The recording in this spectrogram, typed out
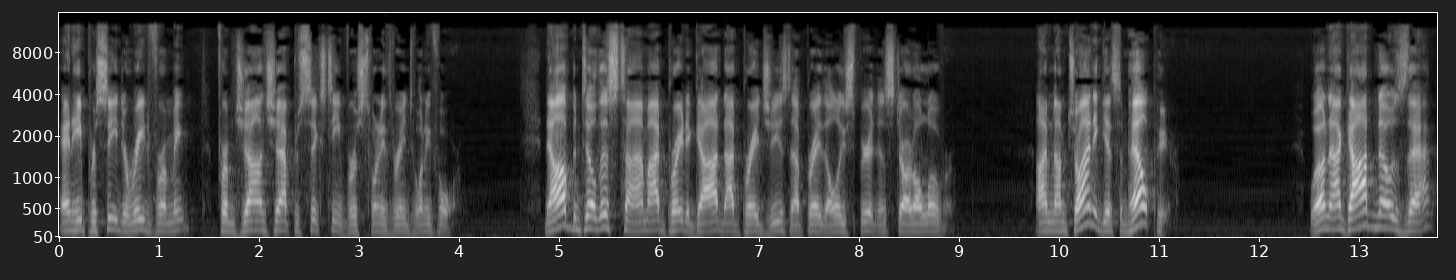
And he proceeded to read from me from John chapter 16, verse 23 and 24. Now, up until this time, I'd pray to God and I'd pray Jesus and I'd pray the Holy Spirit and then start all over. I'm, I'm trying to get some help here. Well, now God knows that.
